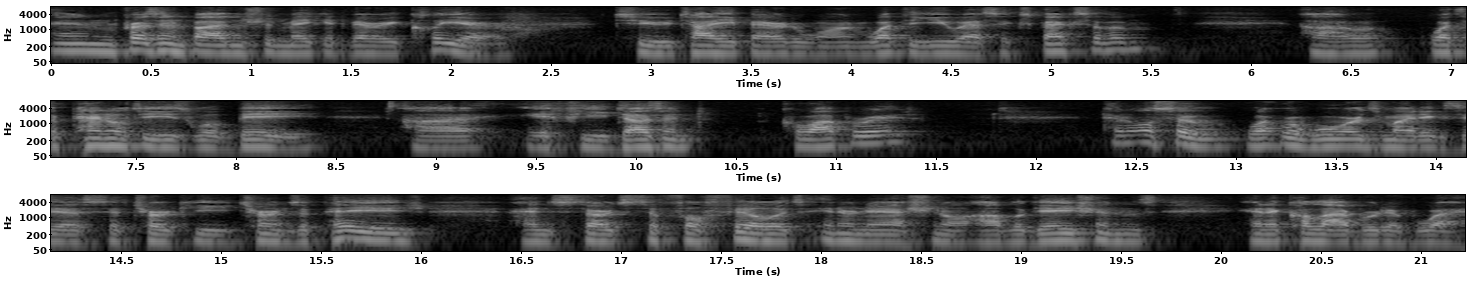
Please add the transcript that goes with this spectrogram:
And President Biden should make it very clear to Tayyip Erdogan what the U.S. expects of him, uh, what the penalties will be uh, if he doesn't cooperate, and also what rewards might exist if Turkey turns a page and starts to fulfill its international obligations in a collaborative way.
